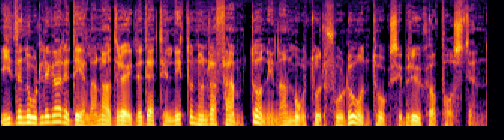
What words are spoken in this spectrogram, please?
I de nordligare delarna dröjde det till 1915 innan motorfordon togs i bruk av posten.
